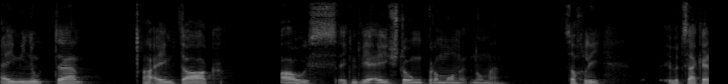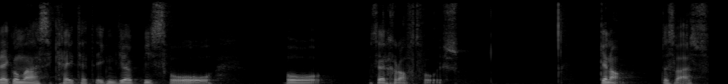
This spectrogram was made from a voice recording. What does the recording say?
eine Minute an einem Tag als irgendwie eine Stunde pro Monat nur. So ein bisschen, ich würde sagen, Regelmäßigkeit hat irgendwie etwas, wo, wo sehr kraftvoll ist. Genau, das wäre es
